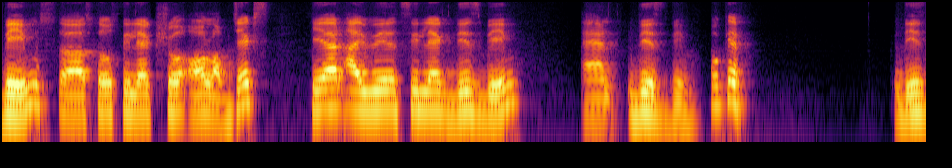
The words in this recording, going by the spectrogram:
beam. So select show all objects. Here i will select this beam and this beam. Okay. This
